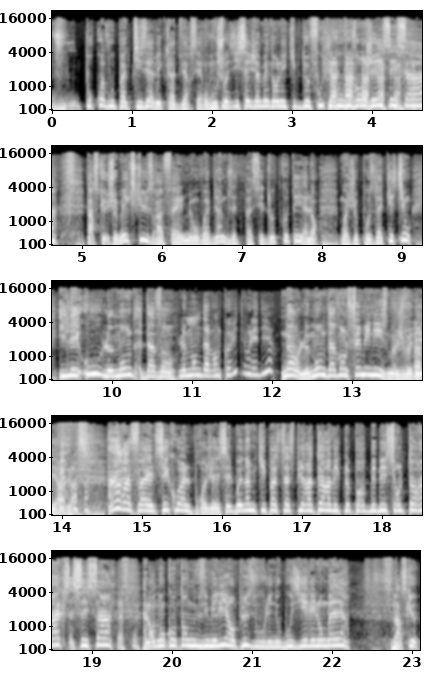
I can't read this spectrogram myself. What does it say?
vous- Pourquoi vous pactisez avec l'adversaire? On vous choisissait jamais dans l'équipe de foot et vous vous vengez, c'est ça? Parce que je m'excuse, Raphaël, mais on voit bien que vous êtes passé de l'autre côté. Alors, moi, je pose la question. Il est où le monde d'avant? Le monde d'avant le Covid, vous voulez dire? Non, le monde d'avant le féminisme, je veux dire. Hein, Raphaël, c'est quoi le projet? C'est le bonhomme qui passe l'aspirateur avec le porte-bébé sur le thorax, c'est ça? Alors, non content de nous humilier, en plus, vous voulez nous bousiller les lombaires? Parce que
